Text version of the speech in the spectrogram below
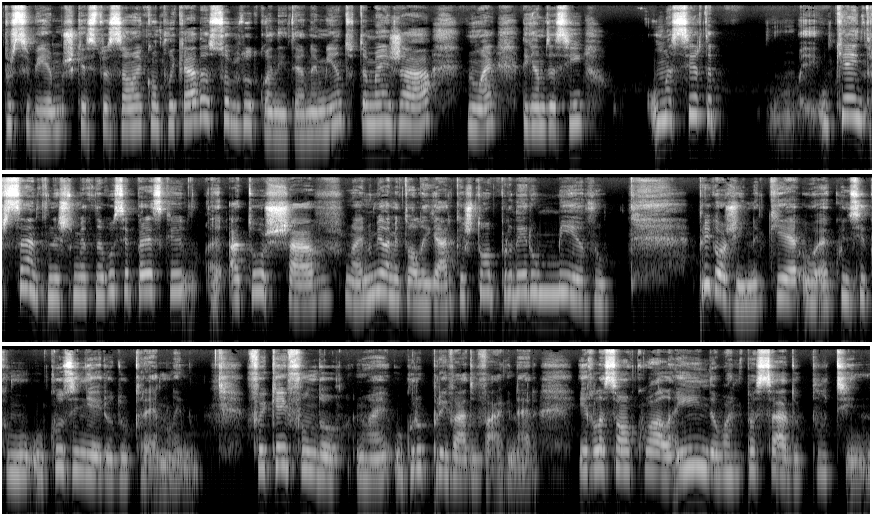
percebemos que a situação é complicada, sobretudo quando internamente também já há, não é, digamos assim, uma certa o que é interessante neste momento na Rússia parece que atores-chave, não é, nomeadamente oligarcas, estão a perder o medo. Prigogine, que é, é conhecido como o cozinheiro do Kremlin, foi quem fundou não é, o grupo privado Wagner, em relação ao qual ainda o ano passado Putin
